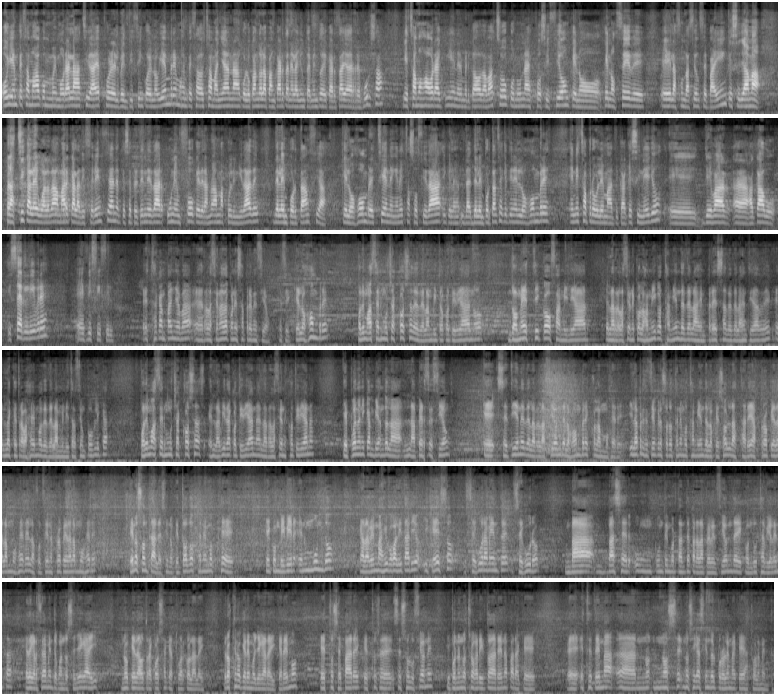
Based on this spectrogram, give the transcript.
Hoy empezamos a conmemorar las actividades por el 25 de noviembre. Hemos empezado esta mañana colocando la pancarta en el Ayuntamiento de Cartaya de Repulsa y estamos ahora aquí en el Mercado de Abasto con una exposición que nos, cede eh, la Fundación CEPAIN que se llama Practica la igualdad, marca la diferencia, en el que se pretende dar un enfoque de las nuevas masculinidades, de la importancia que los hombres tienen en esta sociedad y que de la importancia que tienen los hombres en esta problemática, que sin ellos eh, llevar a, cabo y ser libre es difícil. Esta campaña va eh, relacionada con esa prevención, es decir, que los hombres podemos hacer muchas cosas desde el ámbito cotidiano, doméstico, familiar, en las relaciones con los amigos, también desde las empresas, desde las entidades en las que trabajemos, desde la administración pública. Podemos hacer muchas cosas en la vida cotidiana, en las relaciones cotidianas, que puedan ir cambiando la, percepción que se tiene de la relación de los hombres con las mujeres. Y la percepción que nosotros tenemos también de lo que son las tareas propias de las mujeres, las funciones propias de las mujeres, que no son tales, sino que todos tenemos que, convivir en un mundo cada vez más igualitario y que eso seguramente, seguro, va, va, a ser un punto importante para la prevención de conductas violentas, que desgraciadamente cuando se llega ahí no queda otra cosa que actuar con la ley. Pero es que no queremos llegar ahí, queremos que esto se pare, que esto se, solucione y poner nuestro garito de arena para que eh, este tema eh, no siga siendo el problema que es actualmente.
